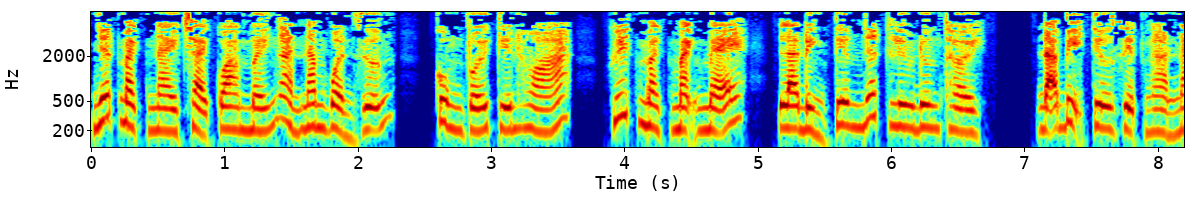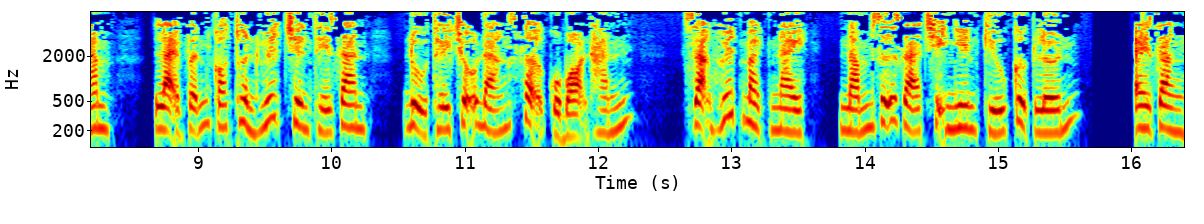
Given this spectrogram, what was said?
Nhất mạch này trải qua mấy ngàn năm bẩn dưỡng, cùng với tiến hóa, huyết mạch mạnh mẽ, là đỉnh tiêm nhất lưu đương thời. Đã bị tiêu diệt ngàn năm, lại vẫn có thuần huyết trên thế gian, đủ thấy chỗ đáng sợ của bọn hắn. Dạng huyết mạch này nắm giữ giá trị nghiên cứu cực lớn. E rằng,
